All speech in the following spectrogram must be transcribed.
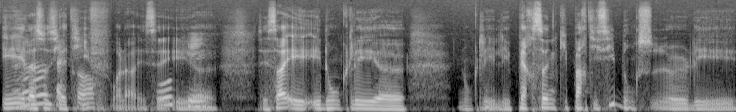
et Ah, l'associatif. Voilà, et c'est euh, c'est ça. Et, et donc les euh, donc les, les personnes qui participent, donc euh, les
